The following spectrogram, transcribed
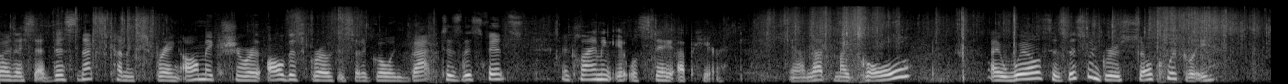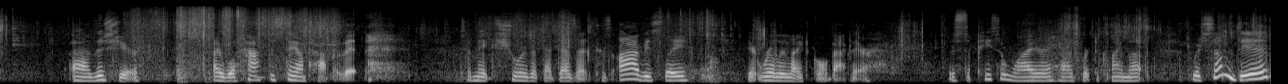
So as I said, this next coming spring, I'll make sure all this growth, instead of going back to this fence and climbing, it will stay up here. And that's my goal. I will, since this one grew so quickly uh, this year, I will have to stay on top of it to make sure that that doesn't, Because obviously, it really liked going back there. This is a piece of wire I had for it to climb up, which some did,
